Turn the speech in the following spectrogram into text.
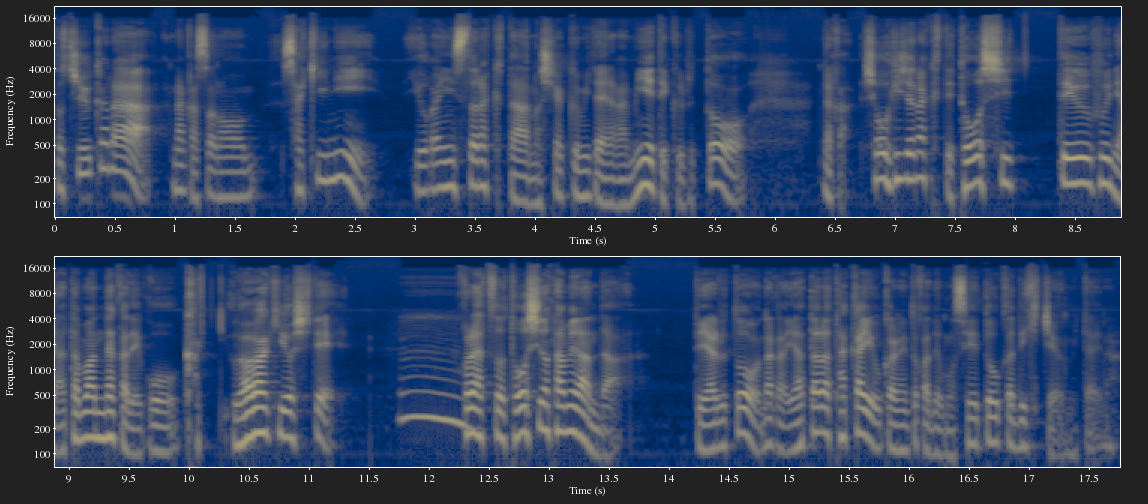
途中からなんかその先にヨガインストラクターの資格みたいなのが見えてくるとなんか消費じゃなくて投資っていうふうに頭の中でこう上書きをしてうん。これはちょっと投資のためなんだってやるとなんかやたら高いお金とかでも正当化できちゃうみたいな。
